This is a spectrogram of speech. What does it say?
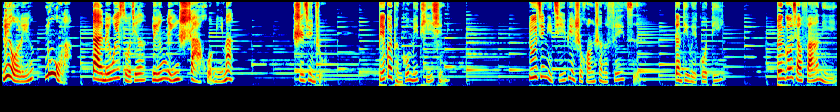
李有林怒了，黛眉微锁间，凌凌煞火弥漫。石郡主，别怪本宫没提醒你。如今你即便是皇上的妃子，但地位过低，本宫想罚你，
